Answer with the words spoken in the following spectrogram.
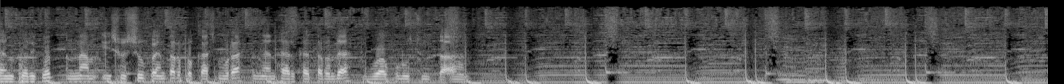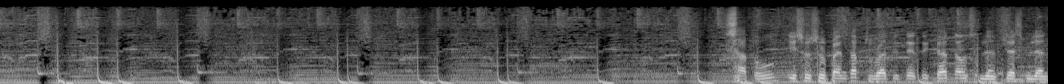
dan berikut 6 Isuzu Panther bekas murah dengan harga terendah 20 jutaan. Satu Isuzu Panther 2.3 tahun 1991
